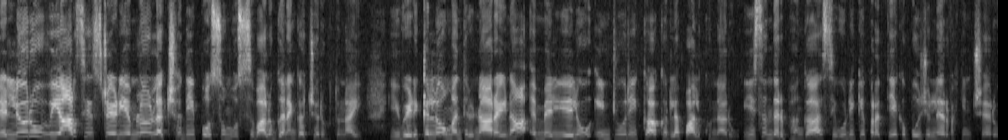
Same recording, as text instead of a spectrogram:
నెల్లూరు విఆర్సీ స్టేడియంలో లక్ష దీపోత్సవం ఉత్సవాలు ఘనంగా జరుగుతున్నాయి. ఈ వేడుకల్లో మంత్రి నారాయణ ఎమ్మెల్యేలు ఇంటూరి కాకర్ల పాల్గొన్నారు. ఈ సందర్భంగా శివుడికి ప్రత్యేక పూజలు నిర్వహించారు.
